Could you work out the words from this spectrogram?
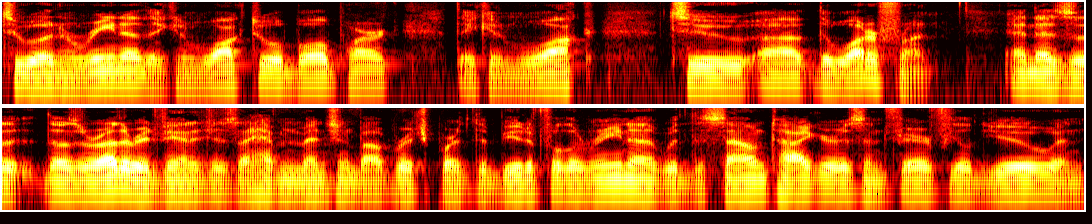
to an arena, they can walk to a ballpark, they can walk to uh, the waterfront. And a, those are other advantages I haven't mentioned about Bridgeport. The beautiful arena with the Sound Tigers and Fairfield U and,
